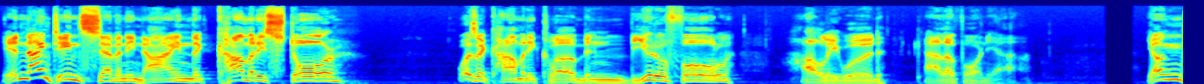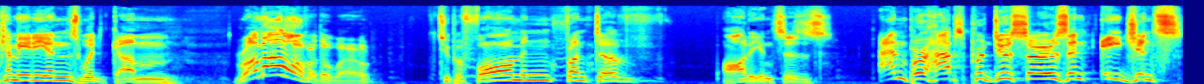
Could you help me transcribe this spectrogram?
In 1979, the Comedy Store was a comedy club in beautiful Hollywood, California. Young comedians would come from all over the world to perform in front of audiences and perhaps producers and agents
